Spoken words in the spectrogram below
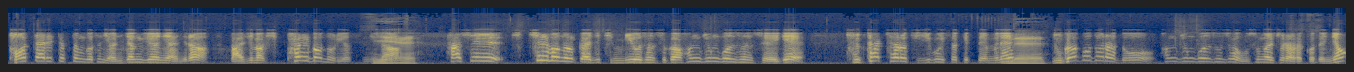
더 짜릿했던 것은 연장 지연이 아니라 마지막 18번 홀이었습니다. 예. 사실 17번 홀까지 김비호 선수가 황중곤 선수에게 두 타 차로 뒤지고 있었기 때문에 네. 누가 보더라도 황중곤 선수가 우승할 줄 알았거든요.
